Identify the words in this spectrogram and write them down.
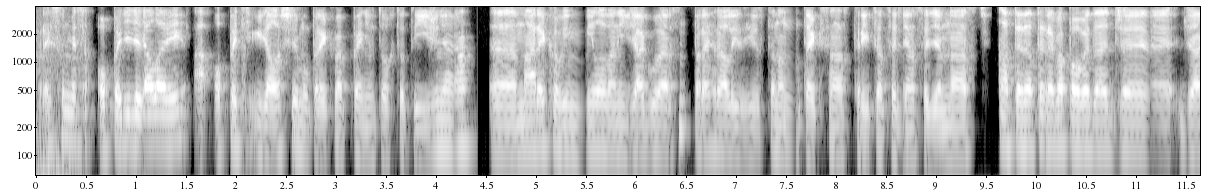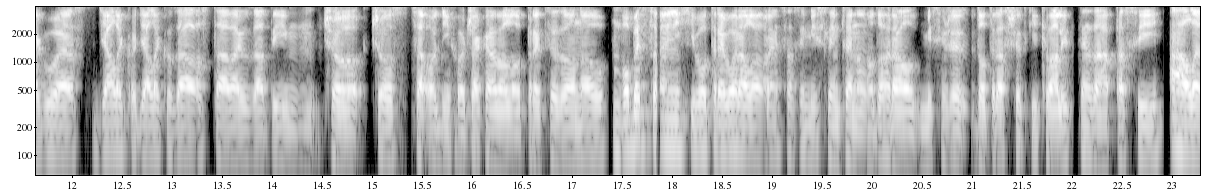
Presuňme sa opäť ďalej a opäť k ďalšiemu prekvapeniu tohto týždňa. E, Marekovi milovaní Jaguars prehrali s Houstonom Texans 37-17 a teda treba povedať, že Jaguars ďaleko, ďaleko zaostávajú za tým, čo, čo sa od nich očakávalo pred sezónou. Vôbec to není chybou Trevora Lorenza si myslím, ten odohral, myslím, že doteraz všetky kvalitné zápasy, ale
